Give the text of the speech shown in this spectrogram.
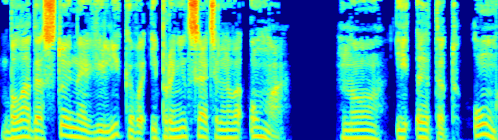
была достойна великого и проницательного ума. Но и этот ум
